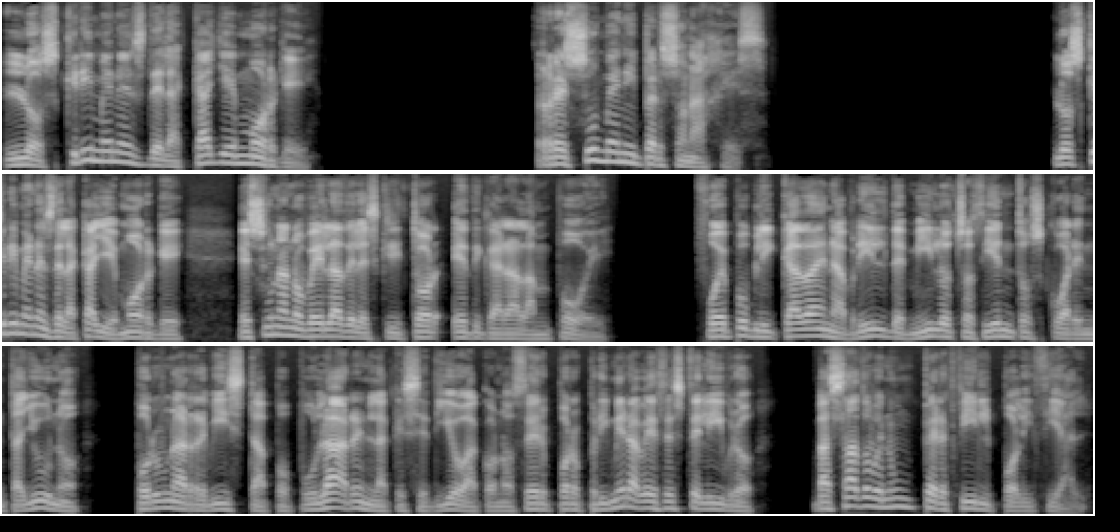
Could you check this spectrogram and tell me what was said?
Los crímenes de la calle Morgue. Resumen y personajes. Los crímenes de la calle Morgue es una novela del escritor Edgar Allan Poe. Fue publicada en abril de 1841 por una revista popular en la que se dio a conocer por primera vez este libro, basado en un perfil policial.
